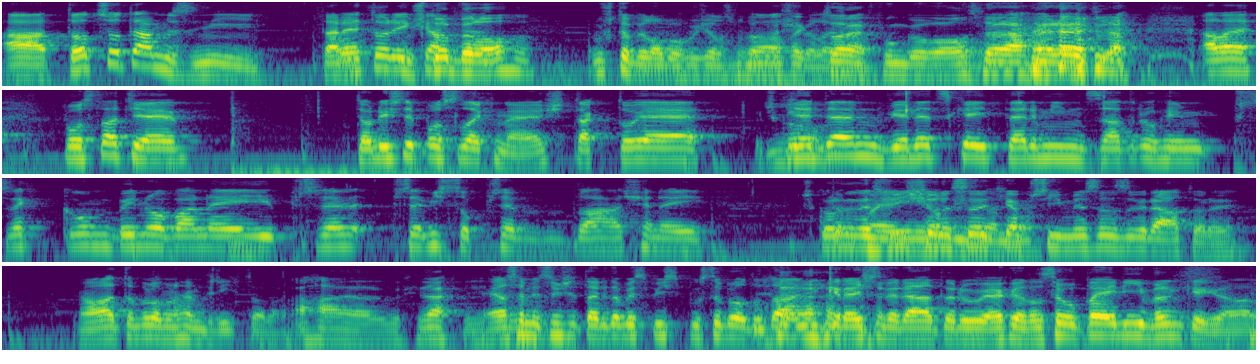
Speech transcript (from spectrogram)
A to, co tam zní, ta retorika... Už to bylo? Už to bylo, bohužel jsme to No, tak prošvili. to nefungovalo, teda ale v podstatě to, když si poslechneš, tak to je jeden vědecký termín za druhým překombinovaný, pře, převíš co, převlášený. Školy nezvýšily se teďka příjmy se zvědátory. No ale to bylo mnohem dřív tohle. Aha, jo, dobrý, tak nic. Já si myslím, že tady to by spíš způsobilo totální crash vedátorů, jako to jsou úplně jiný vlnky, Jo.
